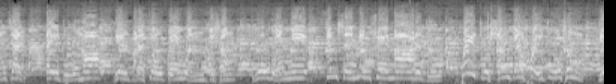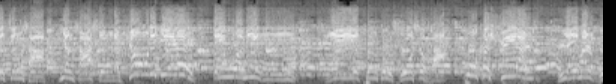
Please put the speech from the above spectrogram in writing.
上前，逮住马，连把那小辈问几声。我问你姓甚名谁，哪里住？回住乡间，回住城。爹姓啥？娘啥？姓那兄弟几人？得我命，一一从头说实话，不可虚言。来满红，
